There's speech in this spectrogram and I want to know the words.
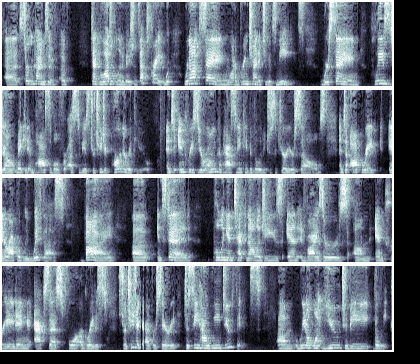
uh, certain kinds of, of technological innovations. That's great. We're, we're not saying we want to bring China to its knees. We're saying, please don't make it impossible for us to be a strategic partner with you and to increase your own capacity and capability to secure yourselves and to operate interoperably with us by uh, instead pulling in technologies and advisors um, and creating access for our greatest strategic adversary to see how we do things. Um, we don't want you to be the leak.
